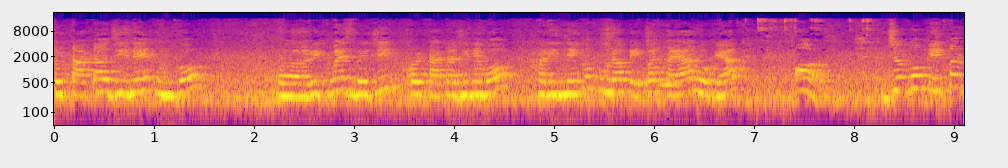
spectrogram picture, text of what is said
तो टाटा जी ने उनको रिक्वेस्ट भेजी और टाटा जी ने वो खरीदने को पूरा पेपर तैयार हो गया। और जब वो पेपर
